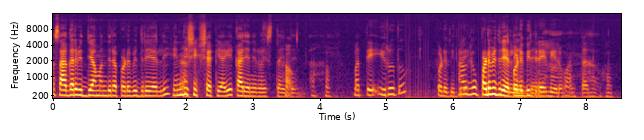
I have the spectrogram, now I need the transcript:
ಸಾಗರ ವಿದ್ಯಾಮಂದಿರ ಪಡುಬಿದ್ರೆಯಲ್ಲಿ ಹಿಂದಿ ಶಿಕ್ಷಕಿಯಾಗಿ ಕಾರ್ಯನಿರ್ವಹಿಸ್ತಾ ಇದ್ದೇನೆ? ಮತ್ತೆ ಇರುವುದು ಪಡುಬಿದ್ರೆ. ಪಡುಬಿದ್ರೆಯಲ್ಲಿ ಪಡುಬಿದ್ರೆಯಲ್ಲಿ. ಇರುವಂಥದ್ದು.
